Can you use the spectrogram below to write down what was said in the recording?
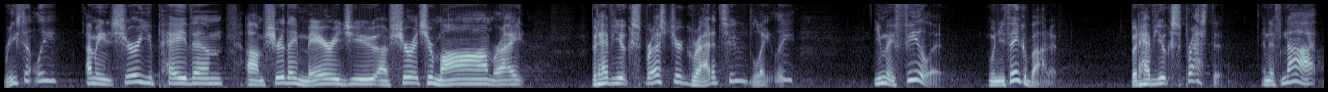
recently? I mean, sure, you pay them. I'm sure they married you. I'm sure it's your mom, right? But have you expressed your gratitude lately? You may feel it when you think about it, but have you expressed it? And if not,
